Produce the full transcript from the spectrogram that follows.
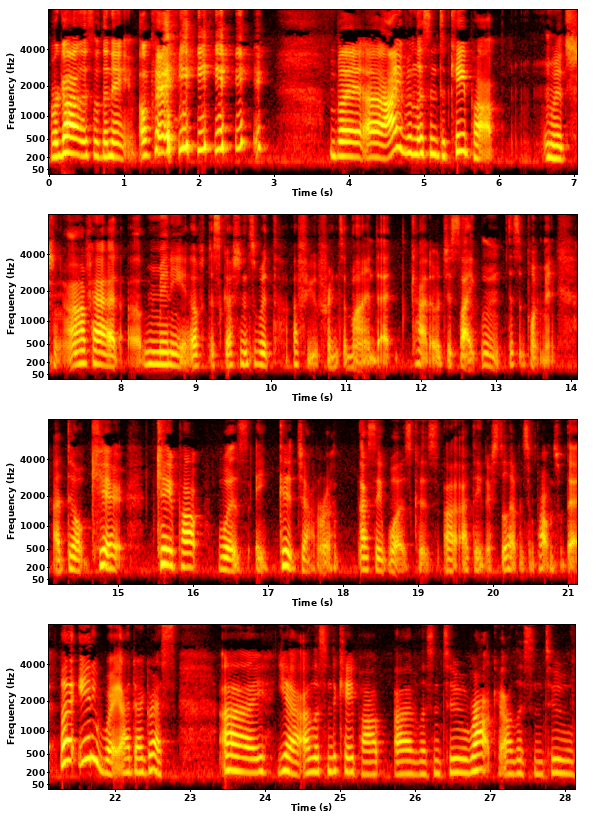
regardless of the name. Okay. but uh, I even listen to K-pop, which I've had uh, many of discussions with a few friends of mine that kind of just like mm, disappointment. I don't care. K-pop was a good genre. I say was because I think they're still having some problems with that. But anyway, I digress. I yeah, I listen to K-pop. I've listened to rock. I listen to.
